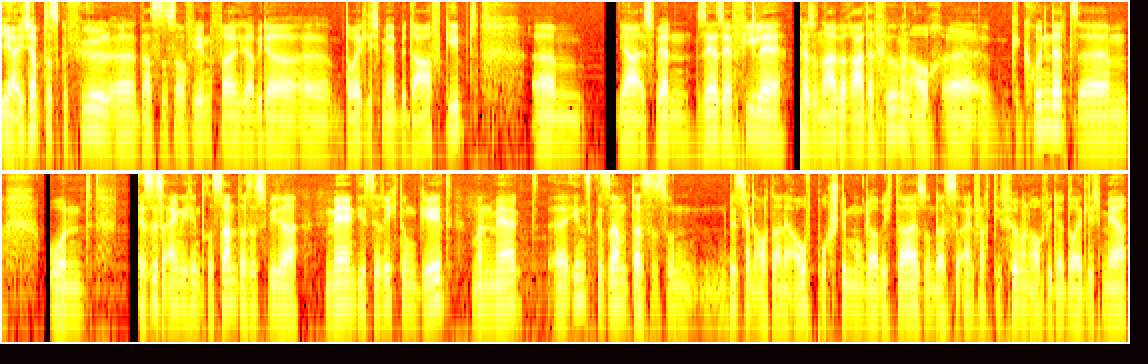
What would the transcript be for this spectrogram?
Ja, ich habe das Gefühl, äh, dass es auf jeden Fall ja wieder äh, deutlich mehr Bedarf gibt. Ähm, ja, es werden sehr, sehr viele Personalberaterfirmen auch gegründet ähm, und es ist eigentlich interessant, dass es wieder mehr in diese Richtung geht. Man merkt äh, insgesamt, dass es so ein bisschen auch da eine Aufbruchstimmung, glaube ich, da ist und dass einfach die Firmen auch wieder deutlich mehr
